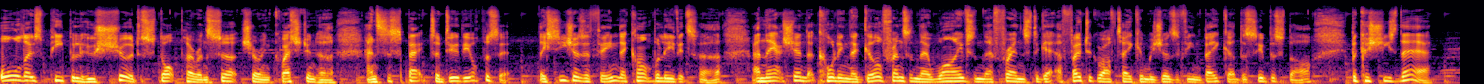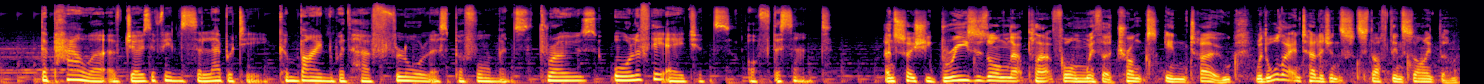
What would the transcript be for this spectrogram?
All those people who should stop her and search her and question her and suspect her do the opposite. They see Josephine, they can't believe it's her, and they actually end up calling their girlfriends and their wives and their friends to get a photograph taken with Josephine Baker, the superstar, because she's there. The power of Josephine's celebrity combined with her flawless performance throws all of the agents off the scent. And so she breezes along that platform with her trunks in tow, with all that intelligence stuffed inside them,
